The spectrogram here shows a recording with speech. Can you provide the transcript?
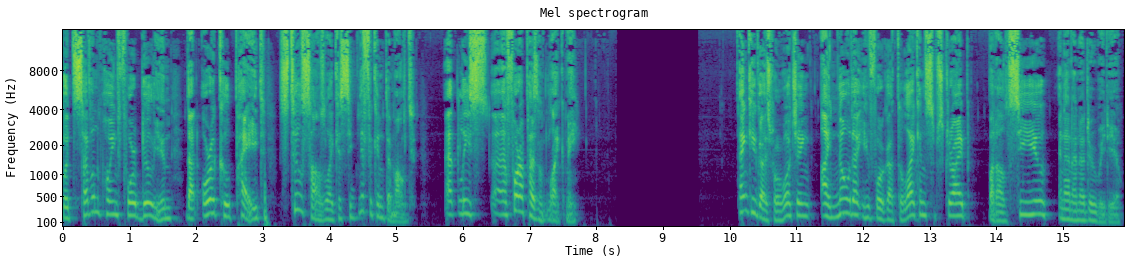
but 7.4 billion that Oracle paid still sounds like a significant amount, at least uh, for a peasant like me. Thank you guys for watching. I know that you forgot to like and subscribe, but I'll see you in another video.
